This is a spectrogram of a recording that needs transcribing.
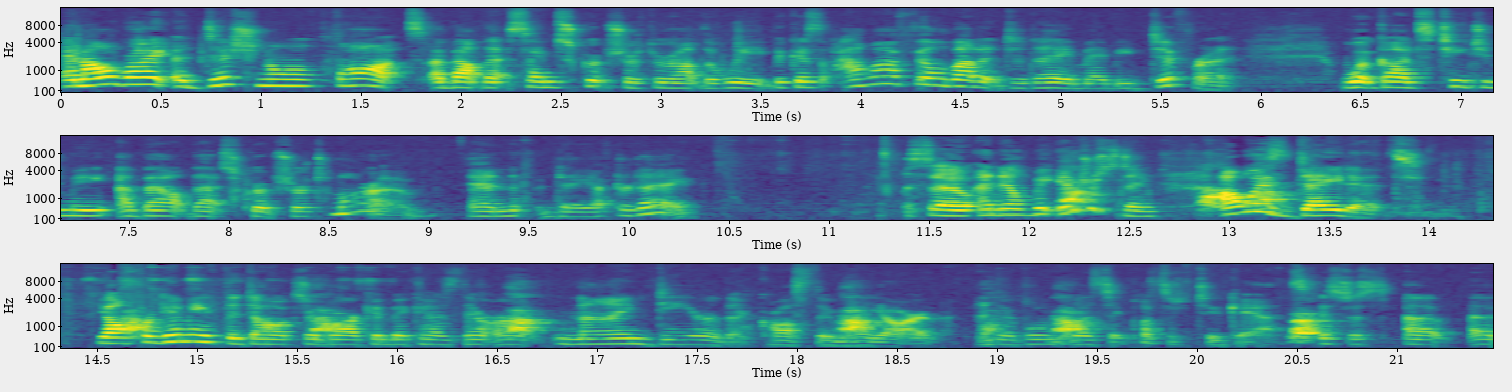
And I'll write additional thoughts about that same scripture throughout the week because how I feel about it today may be different what God's teaching me about that scripture tomorrow and day after day. So, and it'll be interesting. I always date it. Y'all forgive me if the dogs are barking because there are nine deer that cross through my yard and they're going ballistic. Plus there's two cats. It's just, uh, uh,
